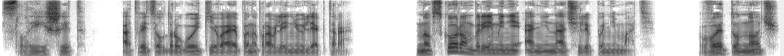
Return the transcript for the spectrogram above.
«Слышит», — ответил другой, кивая по направлению лектора. Но в скором времени они начали понимать. В эту ночь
